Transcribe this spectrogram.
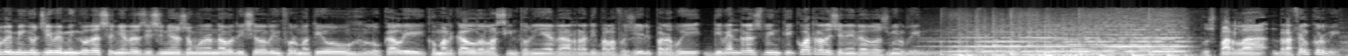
Molt benvinguts i benvingudes, senyores i senyors, amb una nova edició de l'informatiu local i comarcal de la sintonia de Ràdio Palafrugell per avui, divendres 24 de gener de 2020. Us parla Rafael Corbí.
